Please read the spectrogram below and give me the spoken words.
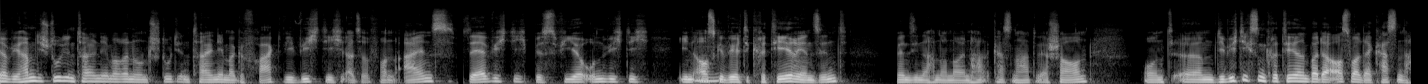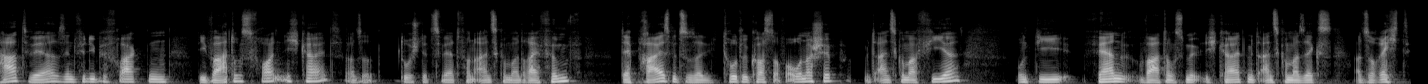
Ja, wir haben die Studienteilnehmerinnen und Studienteilnehmer gefragt, wie wichtig, also von 1 sehr wichtig bis 4 unwichtig, ihnen mhm. ausgewählte Kriterien sind, wenn sie nach einer neuen Kassenhardware schauen. Und ähm, die wichtigsten Kriterien bei der Auswahl der Kassenhardware sind für die Befragten die Wartungsfreundlichkeit, also Durchschnittswert von 1,35, der Preis bzw. die Total Cost of Ownership mit 1,4 und die Fernwartungsmöglichkeit mit 1,6, also recht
